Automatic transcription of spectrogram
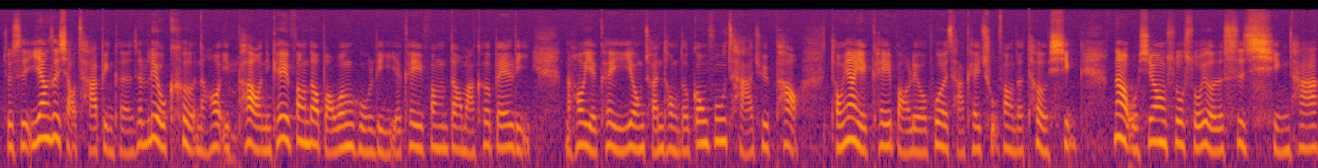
就是一样是小茶饼，可能是六克，然后一泡，你可以放到保温壶里，也可以放到马克杯里，然后也可以用传统的功夫茶去泡，同样也可以保留普洱茶可以储放的特性。那我希望说所有的事情它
